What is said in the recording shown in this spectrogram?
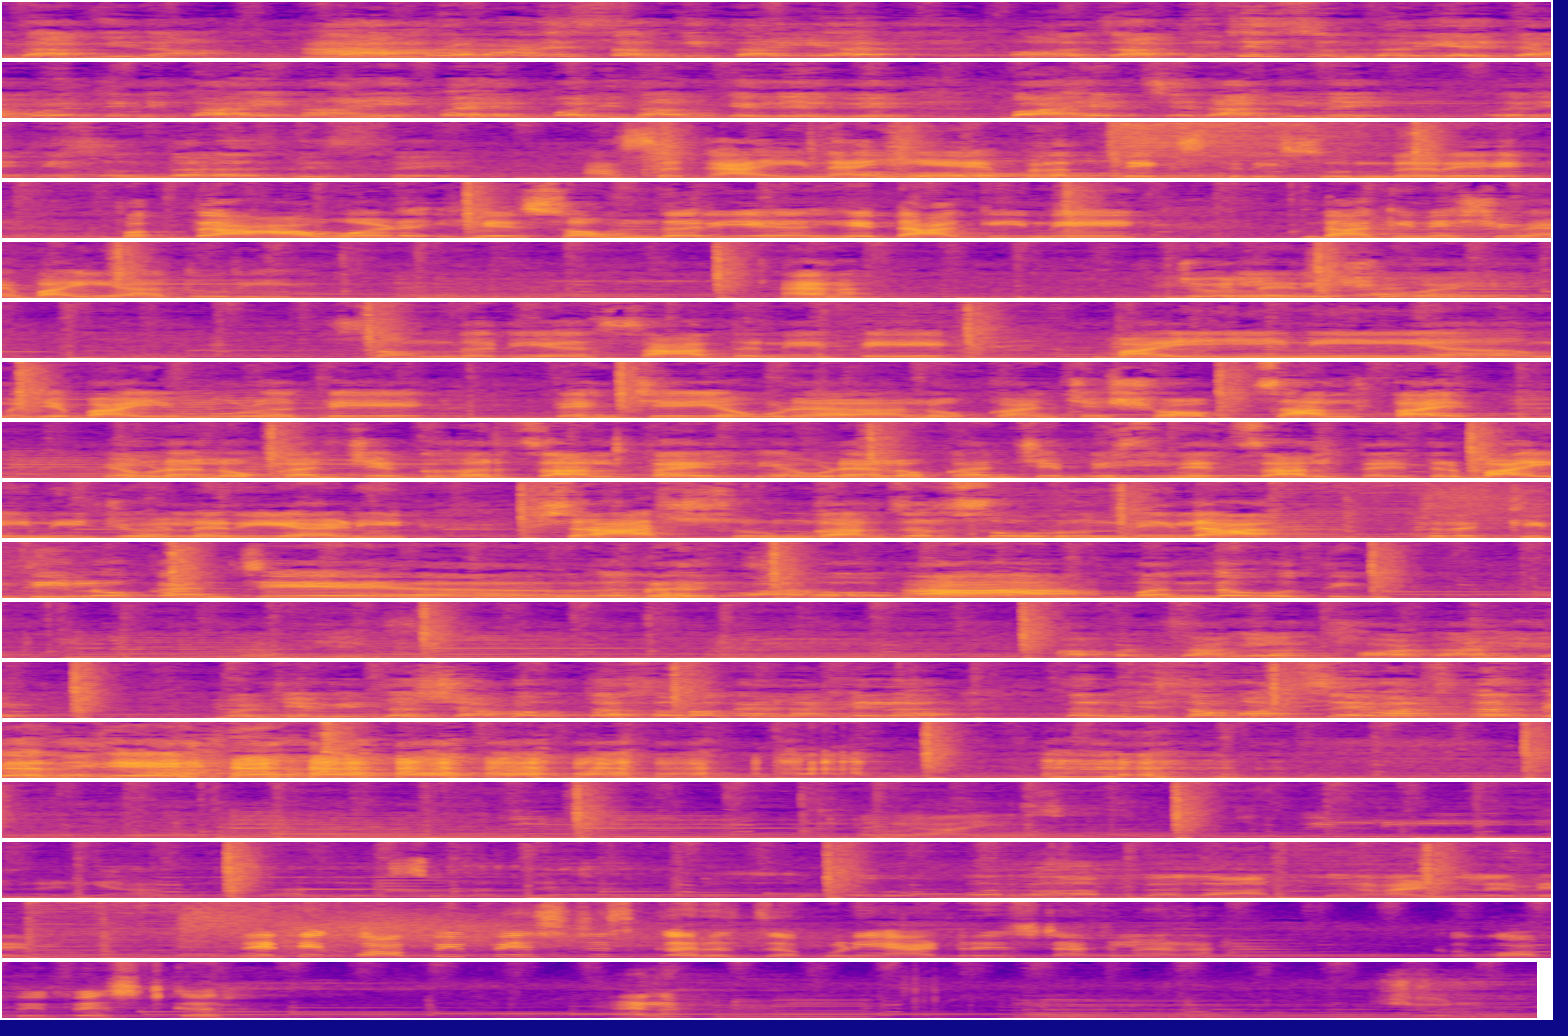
दागिना. त्याप्रमाणे संगीता ही अं, जातीचीच सुंदरी आहे. त्यामुळे तिने काही नाही परिधान केले बाहेरचे दागिने तरी ती सुंदरच दिसते. असं काही नाहीये. हो, प्रत्येक. स्त्री सुंदर आहे. फक्त आवड हे सौंदर्य हे दागिने दागिने शिवाय बाई अधुरी. है ना? ज्वेलरी शिवाय. सौंदर्य साधने ते बाईनी म्हणजे बाईमुळं ते त्यांचे एवढ्या लोकांचे शॉप चालतायत. एवढ्या लोकांचे घर चालतायत एवढ्या लोकांचे बिझनेस चालतायत. तर बाईनी ज्वेलरी आणि श्रास शृंगार जर सोडून दिला तर किती लोकांचे घर. हा बंद होतील. हा पण चांगला थॉट आहे. म्हणजे मी तशा बघ तसं बघायला गेलं तर मी समाजसेवाच करते आपल्याला आणलं. आणलं ते. नाही ते कॉपी पेस्टच करत जा. कोणी ऍड्रेस टाकला ना का कॉपी पेस्ट कर. है ना? चलो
